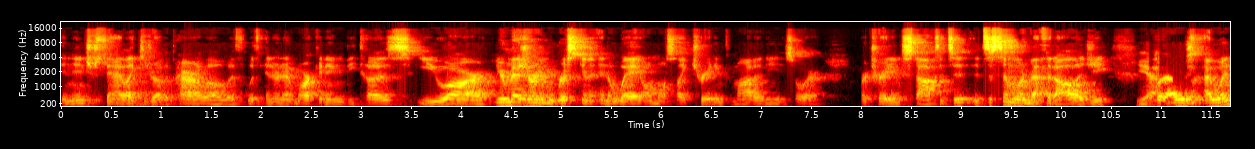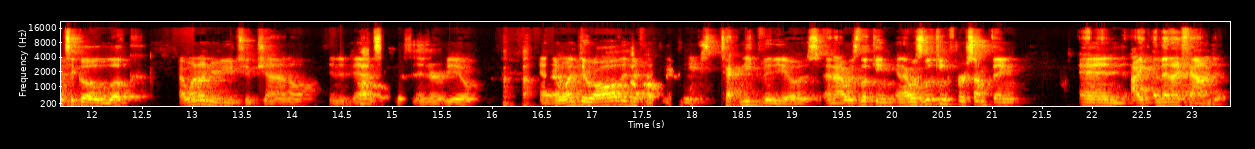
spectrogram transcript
and interesting. I like to draw the parallel with with internet marketing because you are you're measuring risk in, in a way almost like trading commodities or or trading stocks. It's a, it's a similar methodology. Yeah. But I was I went to go look. I went on your YouTube channel in advance oh. of this interview, and I went through all the different techniques, technique videos, and I was looking and I was looking for something, and I and then I found it,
